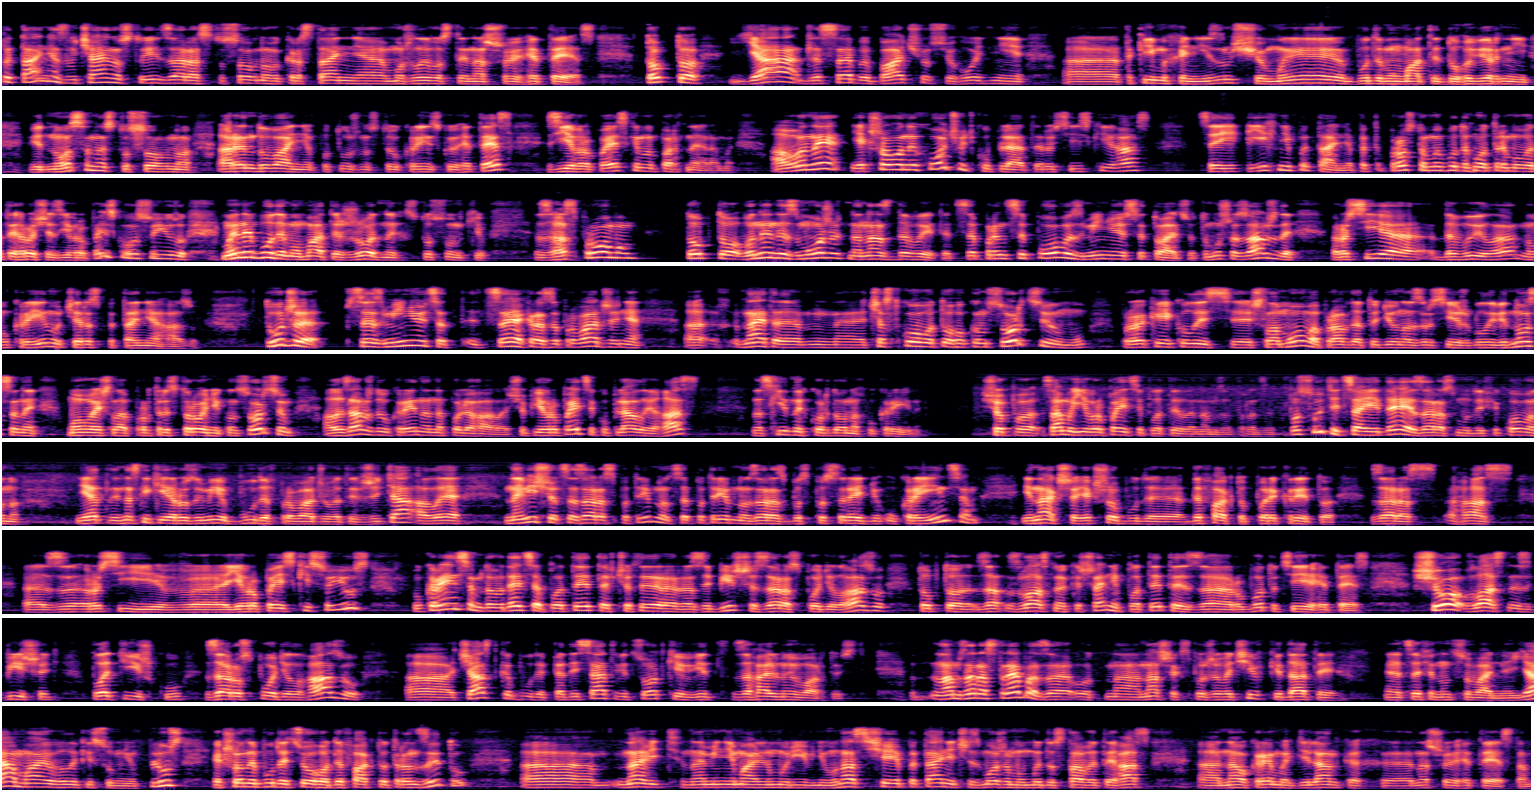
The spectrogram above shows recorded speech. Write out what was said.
питання, звичайно, стоїть зараз стосовно використання можливостей нашої ГТС. Тобто, я для себе бачу сьогодні е, такий механізм, що ми будемо мати договірні відносини стосовно орендування потужностей української ГТС з європейськими партнерами. А вони, якщо вони хочуть купляти російський газ, це їхні питання. Пит- Просто ми будемо отримувати гроші з Європейського союзу. Ми не будемо мати жодних стосунків з Газпромом. Тобто вони не зможуть на нас давити. Це принципово змінює ситуацію, тому що завжди Росія давила на Україну через питання газу. Тут же все змінюється. Це якраз запровадження, е, знаєте, е, частково того консорціуму, про який колись йшла мова. Правда, тоді у нас з Росією ж були відносини. Мова йшла про тристоронній консорціум, але завжди Україна наполягала, щоб європейці купляли газ на східних кордонах України. Щоб е, саме європейці платили нам за транзит. По суті, ця ідея зараз модифіковано. Я наскільки я розумію, буде впроваджувати в життя, але навіщо це зараз потрібно? Це потрібно зараз безпосередньо українцям. Інакше, якщо буде де-факто перекрито зараз газ з Росії в Європейський Союз, українцям доведеться платити в 4 рази більше за розподіл газу, тобто за з власної кишені платити за роботу цієї ГТС, що власне збільшить платіжку за розподіл газу. Частка буде 50% від загальної вартості. Нам зараз треба за от на наших споживачів кидати е, це фінансування. Я маю великий сумнів. Плюс, якщо не буде цього де-факто транзиту, навіть на мінімальному рівні, у нас ще є питання, чи зможемо ми доставити газ е, на окремих ділянках е, нашої ГТС. Там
